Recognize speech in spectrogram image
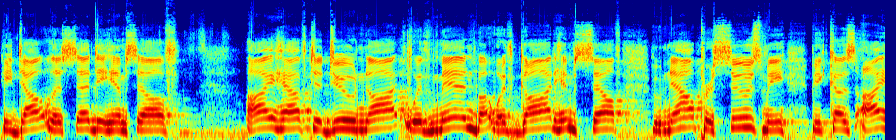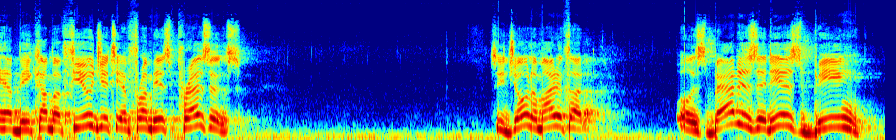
He doubtless said to himself, I have to do not with men, but with God Himself, who now pursues me because I have become a fugitive from His presence. See, Jonah might have thought, well, as bad as it is being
